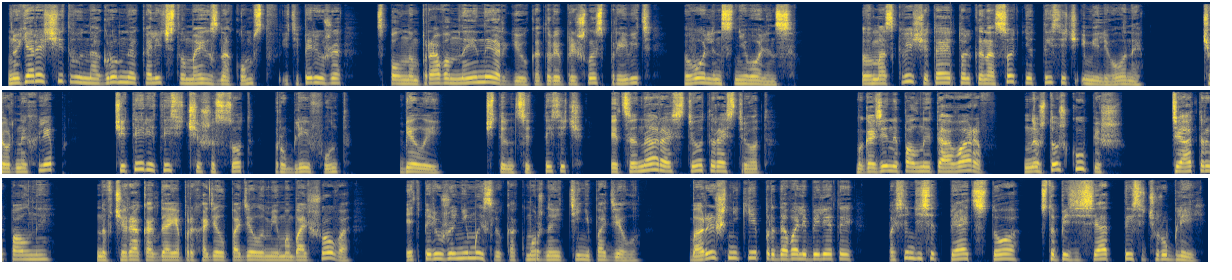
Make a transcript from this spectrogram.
Но я рассчитываю на огромное количество моих знакомств и теперь уже с полным правом на энергию, которую пришлось проявить воленс-неволенс. В Москве считают только на сотни тысяч и миллионы. Черный хлеб — 4600 рублей фунт, белый — 14 тысяч, и цена растет и растет. Магазины полны товаров, но что ж купишь? Театры полны, но вчера, когда я проходил по делу мимо Большого, я теперь уже не мыслю, как можно идти не по делу. Барышники продавали билеты по 75, 100, 150 тысяч рублей.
